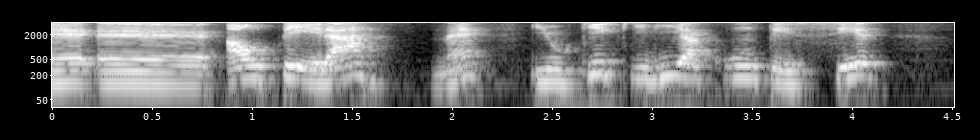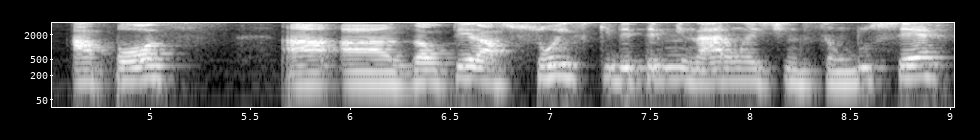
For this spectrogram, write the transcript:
é, é, alterar, né? E o que queria acontecer após a, as alterações que determinaram a extinção do CEF.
